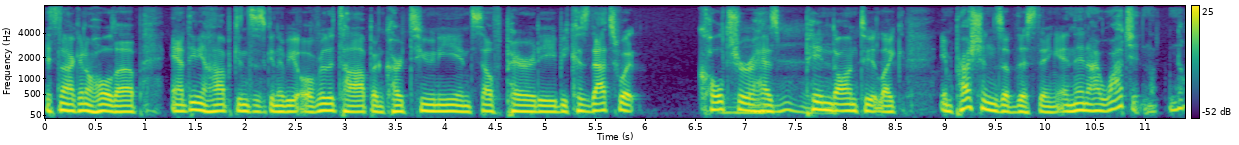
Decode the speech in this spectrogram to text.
it's not gonna hold up. Anthony Hopkins is gonna be over the top and cartoony and self parody because that's what culture has pinned onto it, like impressions of this thing. And then I watch it and like, no,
